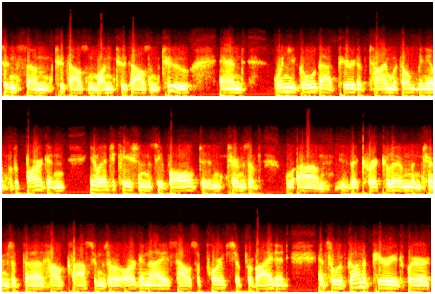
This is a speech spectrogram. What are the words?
since um, 2001, 2002. And when you go that period of time without being able to bargain, you know, education has evolved in terms of um, the curriculum, in terms of the, how classrooms are organized, how supports are provided. And so we've gone a period where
